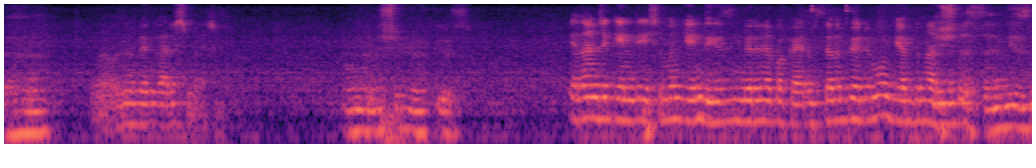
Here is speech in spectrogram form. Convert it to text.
Ya Ona ben karışmayayım. Onun işim yok diyorsun. Ben ancak kendi işimin kendi izinlerine bakarım. Senin bölümün kendin hallet. İşte senin iz,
